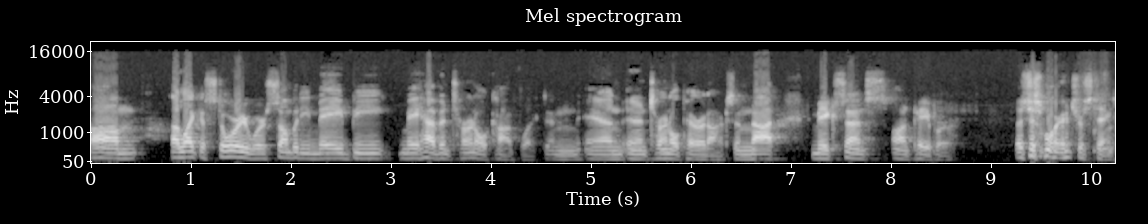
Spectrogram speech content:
Um, I like a story where somebody may be may have internal conflict and, and an internal paradox and not make sense on paper. That's just more interesting.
